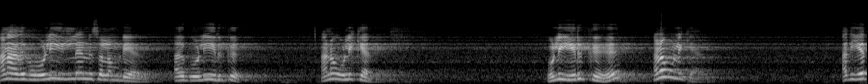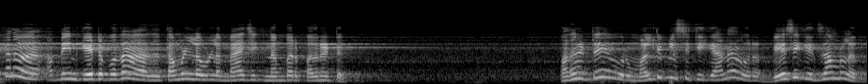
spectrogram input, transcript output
ஆனால் அதுக்கு ஒளி இல்லைன்னு சொல்ல முடியாது. அதுக்கு ஒளி இருக்கு. ஆனால் ஒழிக்காது ஒளி இருக்கு ஆனால் ஒழிக்காது அது எத்தனை அப்படின்னு கேட்டப்போ தான் அது தமிழில் உள்ள மேஜிக் நம்பர் பதினெட்டு. பதினெட்டு ஒரு மல்டிப்ளிசிட்டிக்கான ஒரு பேசிக் எக்ஸாம்பிள் அது.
